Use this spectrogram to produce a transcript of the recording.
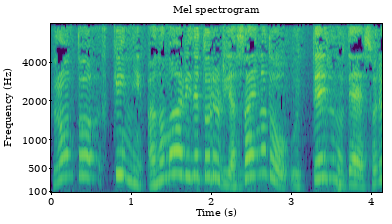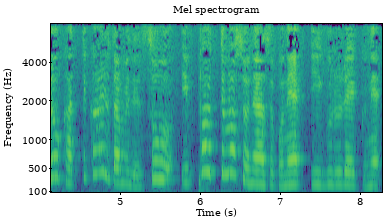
フロント付近にあの周りで採れる野菜などを売っているので、それを買って帰るためです。そう、いっぱい売ってますよね、あそこね。イーグルレイクね。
